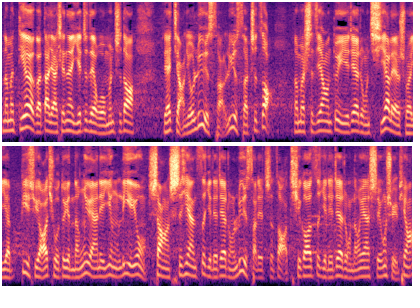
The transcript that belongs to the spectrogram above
那么第二个，大家现在一直在我们知道也讲究绿色、绿色制造。那么实际上对于这种企业来说，也必须要求对能源的应利用上实现自己的这种绿色的制造，提高自己的这种能源使用水平。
